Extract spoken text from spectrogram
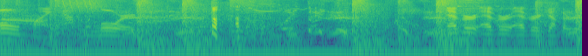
Oh my lord. Never, ever, ever jump at Ricky.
